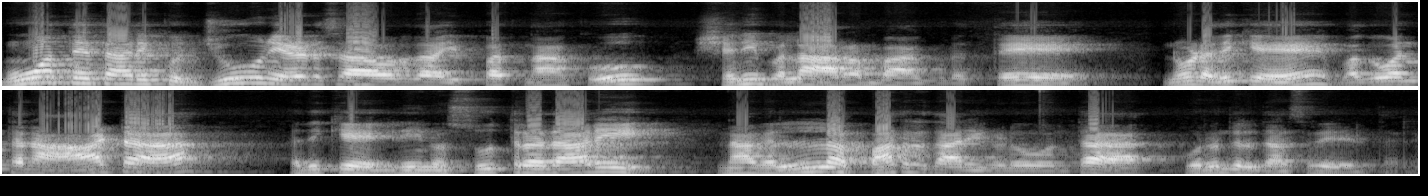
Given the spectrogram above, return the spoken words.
ಮೂವತ್ತನೇ ತಾರೀಕು ಜೂನ್ ಎರಡು ಸಾವಿರದ ಇಪ್ಪತ್ನಾಲ್ಕು ಶನಿ ಬಲ ಆರಂಭ ಆಗ್ಬಿಡುತ್ತೆ. ನೋಡಿ ಅದಕ್ಕೆ ಭಗವಂತನ ಆಟ, ಅದಕ್ಕೆ ನೀನು ಸೂತ್ರಧಾರಿ, ನಾವೆಲ್ಲ ಪಾತ್ರಧಾರಿಗಳು ಅಂತ ಪುರಂದ್ರದಾಸರೇ ಹೇಳ್ತಾರೆ.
